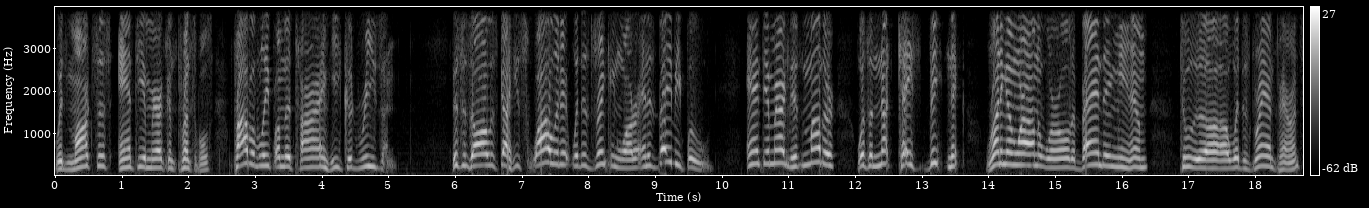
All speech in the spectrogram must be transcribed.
with Marxist anti American principles, probably from the time he could reason. This is all this guy. He swallowed it with his drinking water and his baby food. Anti American. His mother was a nutcase beatnik running him around the world, abandoning him to uh, with his grandparents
